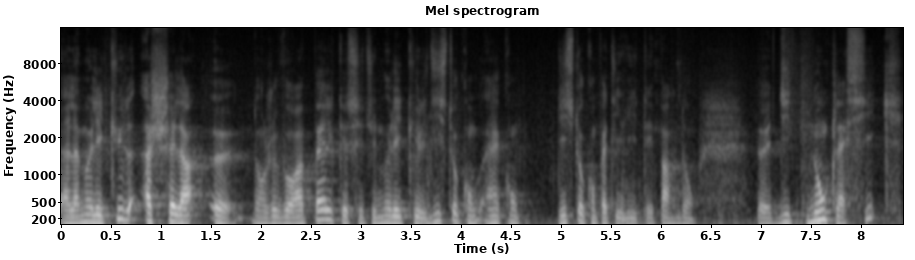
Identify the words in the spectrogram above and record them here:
à la molécule HLA-E, dont je vous rappelle que c'est une molécule d'histocompatibilité pardon, euh, dite non classique,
